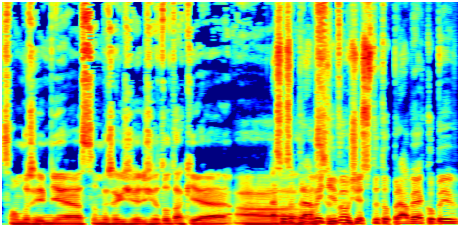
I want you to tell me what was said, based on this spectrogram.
samozřejmě jsem řekl, že, že to tak je. A já jsem se právě vlastně divil, že jste to právě jakoby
